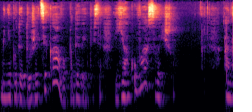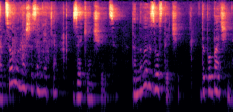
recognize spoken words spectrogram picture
Мені буде дуже цікаво подивитися, як у вас вийшло. А на цьому наше заняття закінчується. До нових зустрічей. До побачення!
